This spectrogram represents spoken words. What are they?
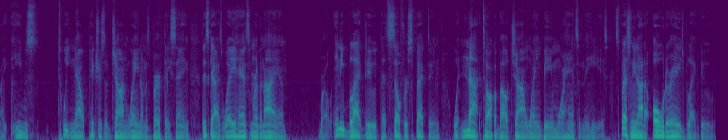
Like he was tweeting out pictures of John Wayne on his birthday saying, This guy's way handsomer than I am. Bro, any black dude that's self respecting would not talk about John Wayne being more handsome than he is, especially not an older age black dude.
